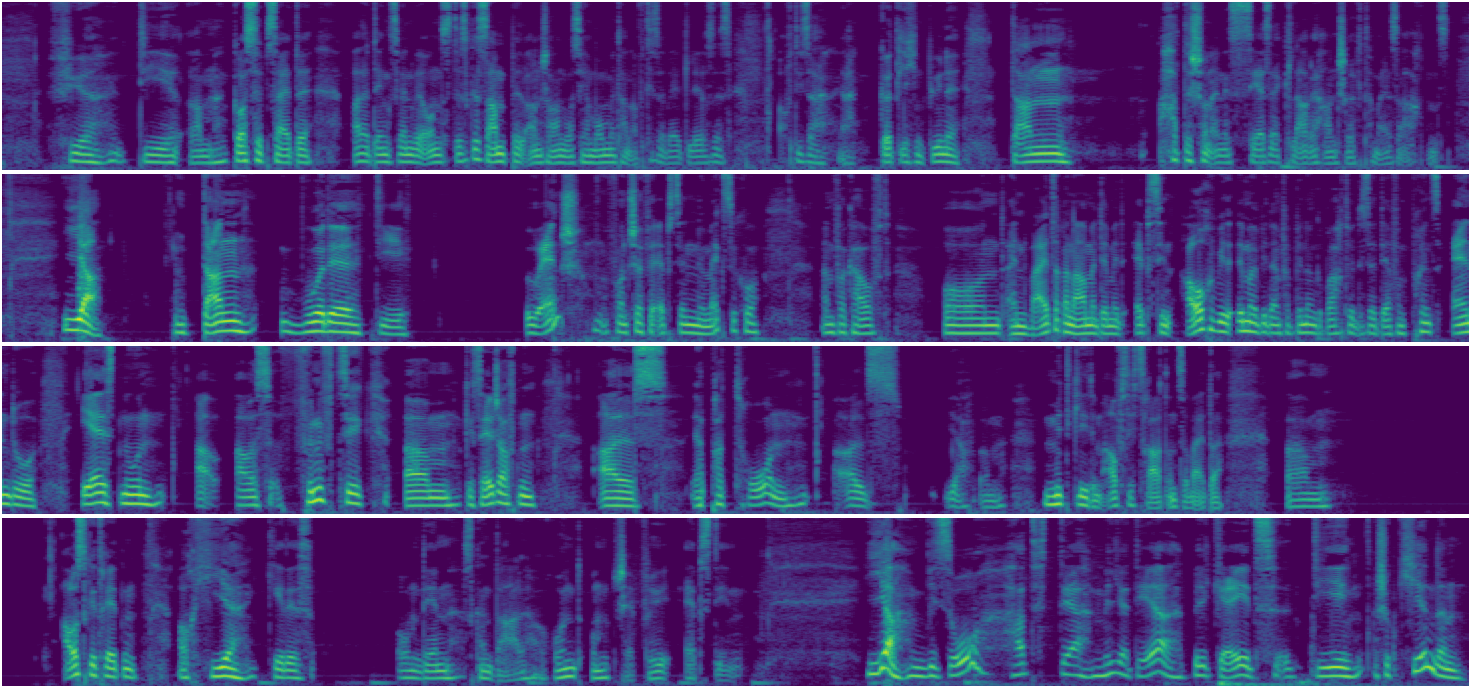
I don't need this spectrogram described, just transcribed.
für die ähm, Gossip-Seite. Allerdings, wenn wir uns das Gesamtbild anschauen, was hier momentan auf dieser Welt los ist, auf dieser ja, göttlichen Bühne, dann hat es schon eine sehr, sehr klare Handschrift meines Erachtens. Ja, dann wurde die Ranch von Jeffrey Epstein in New Mexico ähm, verkauft und ein weiterer Name, der mit Epstein auch wieder, immer wieder in Verbindung gebracht wird, ist ja der von Prince Andrew. Er ist nun aus 50 ähm, Gesellschaften als ja, Patron, als ja, ähm, Mitglied im Aufsichtsrat und so weiter ähm, ausgetreten. Auch hier geht es um den Skandal rund um Jeffrey Epstein. Ja, wieso hat der Milliardär Bill Gates die schockierenden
